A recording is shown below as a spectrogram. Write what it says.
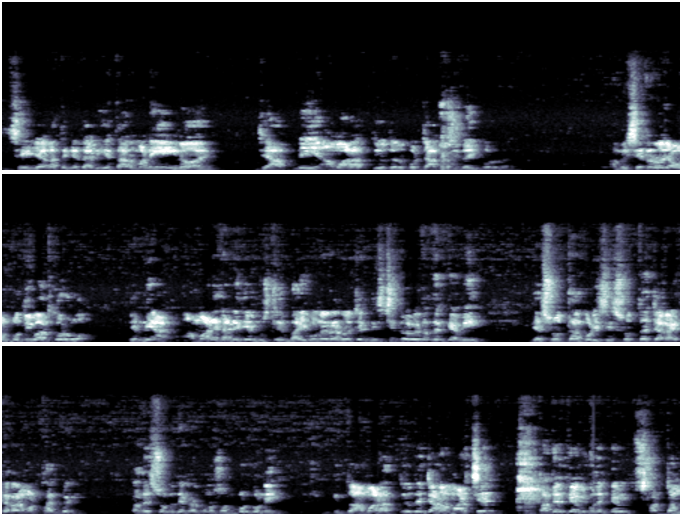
সেই জায়গা থেকে দাঁড়িয়ে তার মানে এই নয় যে আপনি আমার আত্মীয়দের উপর যা তাই করবেন। আমি সেটারও যেমন প্রতিবাদ করব, তেমনি আমার এখানে যে মুসলিম ভাই বোনেরা রয়েছে নিশ্চিতভাবে তাদেরকে আমি যে শ্রদ্ধা করি, সেই শ্রদ্ধার জায়গায় তারা আমার থাকবেন। তাদের সঙ্গে তো এটার কোনো সম্পর্ক নেই। কিন্তু আমার আত্মীয়দের যারা মারছেন তাদেরকে আমি তাদেরকে আমি সাবধান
